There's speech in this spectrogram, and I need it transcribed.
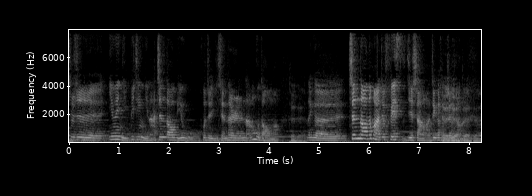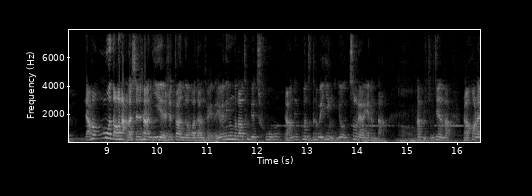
哦，就是因为你毕竟你拿真刀比武，或者以前的人拿木刀嘛，对对那个真刀的话就非死即伤了，这个很正常。对对，然后木刀打在身上，你也是断胳膊断腿的，因为那个木刀特别粗，然后那个棍子特别硬，又重量也很大，哦它比铸剑大。然后后来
